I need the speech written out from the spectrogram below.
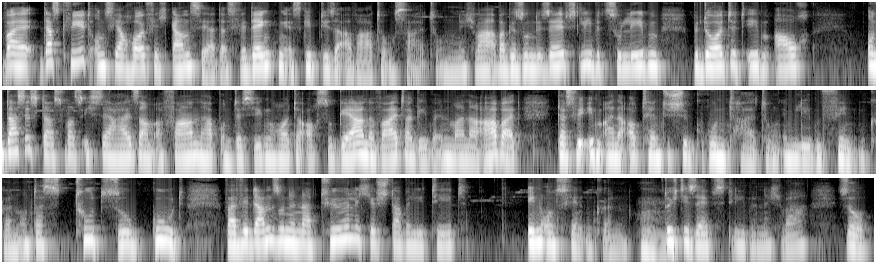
Weil das quält uns ja häufig ganz sehr, dass wir denken, es gibt diese Erwartungshaltung, nicht wahr? Aber gesunde Selbstliebe zu leben bedeutet eben auch, und das ist das, was ich sehr heilsam erfahren habe und deswegen heute auch so gerne weitergebe in meiner Arbeit, dass wir eben eine authentische Grundhaltung im Leben finden können. Und das tut so gut, weil wir dann so eine natürliche Stabilität in uns finden können. Durch die Selbstliebe, nicht wahr? So.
